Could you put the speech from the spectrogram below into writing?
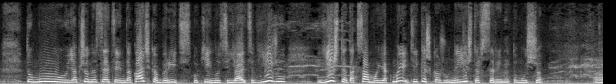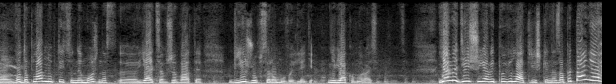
тому якщо несеться індокачка, беріть спокійно ці яйця в їжу, їжте так само, як ми, тільки ж кажу, не їжте в сирими, тому що е, водоплавну птицю не можна е, яйця вживати в їжу в сирому вигляді. Ні в якому разі. Я надіюсь, що я відповіла трішки на запитання.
